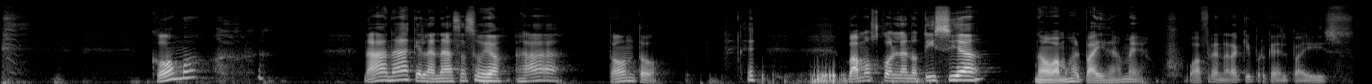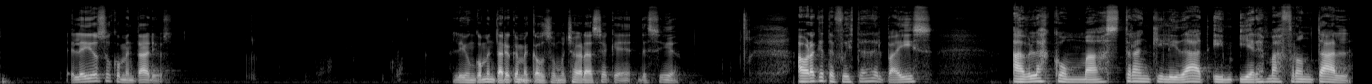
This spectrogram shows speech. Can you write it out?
¿Cómo? Nada, nada, que la NASA subió. Ah, tonto. vamos con la noticia. No, vamos al país, déjame. voy a frenar aquí porque el país. He leído sus comentarios. Leí un comentario que me causó mucha gracia que decía: Ahora que te fuiste del país, hablas con más tranquilidad y, eres más frontal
